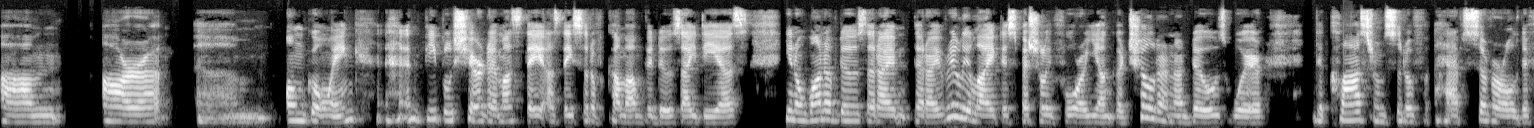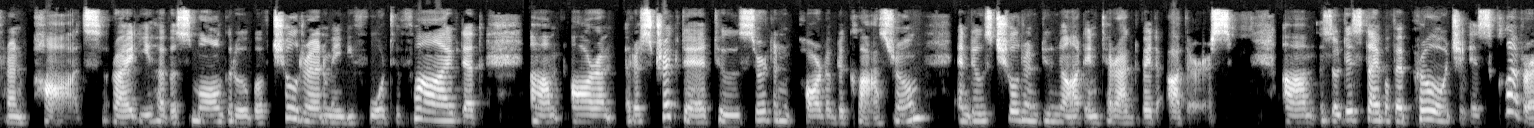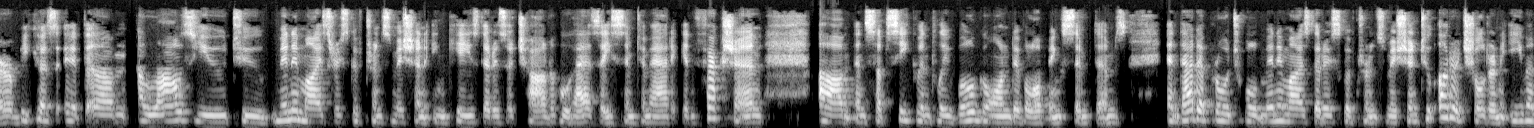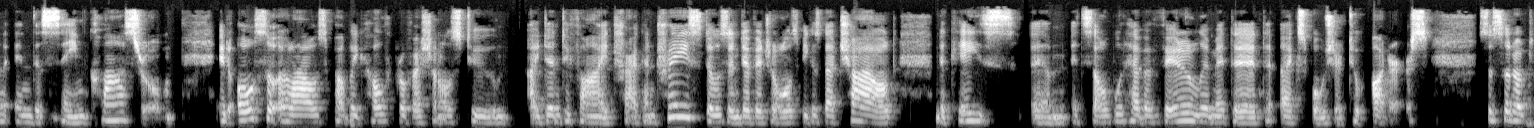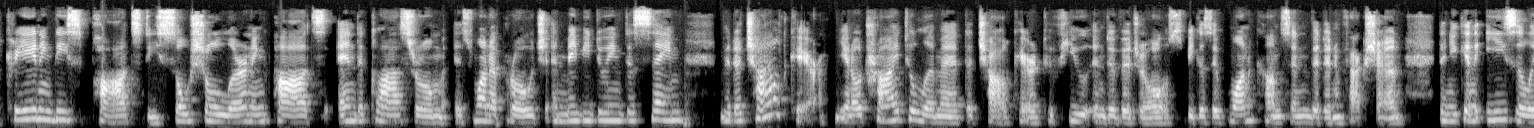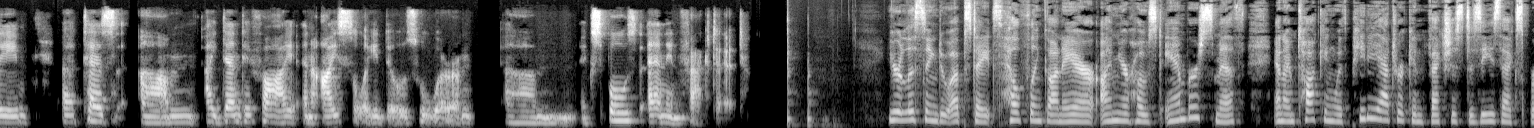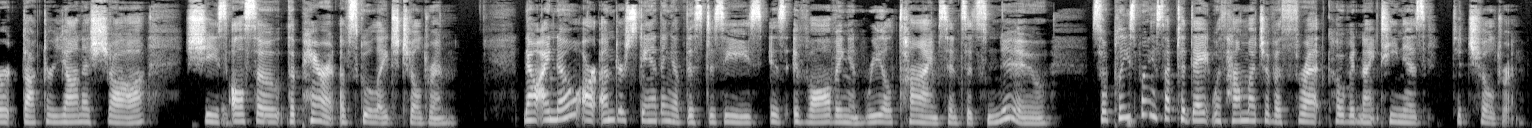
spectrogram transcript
um, are um, ongoing and people share them as they as they sort of come up with those ideas. You know one of those that i that i really liked especially for younger children are those where the classrooms sort of have several different pods right? You have a small group of children maybe four to five that um, are restricted to certain part of the classroom and those children do not interact with others Um, so this type of approach is clever because it um, allows you to minimize risk of transmission in case there is a child who has a symptomatic infection um, and subsequently will go on developing symptoms. And that approach will minimize the risk of transmission to other children, even in the same classroom. It also allows public health professionals to identify, track, and trace those individuals because that child, the case um, itself, would have a very limited exposure to others. So, sort of creating these pods, these social learning pods in the classroom is one approach, and maybe doing the same with the childcare. You know, try to limit the childcare to few individuals because if one comes in with an infection, then you can easily uh, test, um, identify, and isolate those who were um, exposed and infected. You're listening to Upstate's HealthLink on Air. I'm your host, Amber Smith, and I'm talking with pediatric infectious disease expert Dr. Jana Shaw. She's also the parent of school age children. Now, I know our understanding of this disease is evolving in real time since it's new, so please bring us up to date with how much of a threat COVID 19 is to children.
